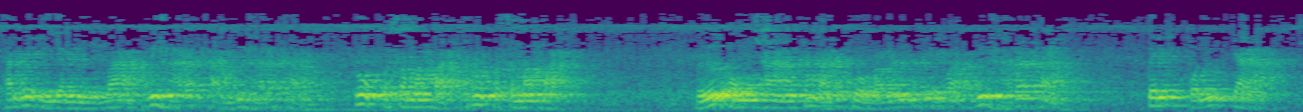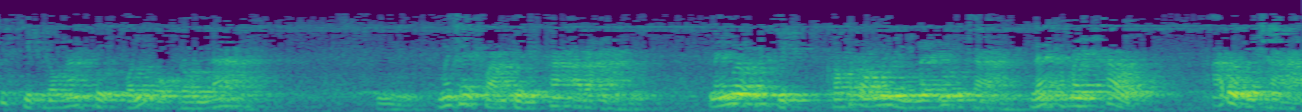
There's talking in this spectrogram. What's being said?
ท่านเรียกอย่างหนึ่งว่าวิหารธรรมวิหารธรรมรูปสมบัติรูปสมบัติหรือองค์ฌานทั้งหลายทั้งปวงเหล่านั้นเรียกว่าวิหารธรรมเป็นผลจากที่จิตตรงนั้นฝึกฝนอบรมได้ไม่ใช่ความเป็นพระอรหันต์ในเมื่อจิตของพระองค์ไม่อยู่ในรูปฌานและทำไมเข้าอรูปฌาน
